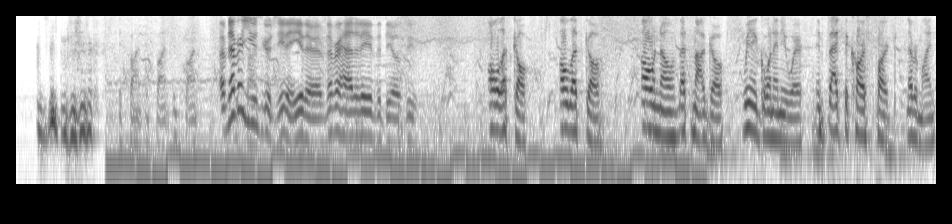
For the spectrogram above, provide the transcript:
it's fine. It's fine. It's fine. I've never used Gogeta either. I've never had any of the DLCs. Oh, let's go. Oh, let's go. Oh no, let's not go. We ain't going anywhere. In fact, the car's parked. Never mind.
